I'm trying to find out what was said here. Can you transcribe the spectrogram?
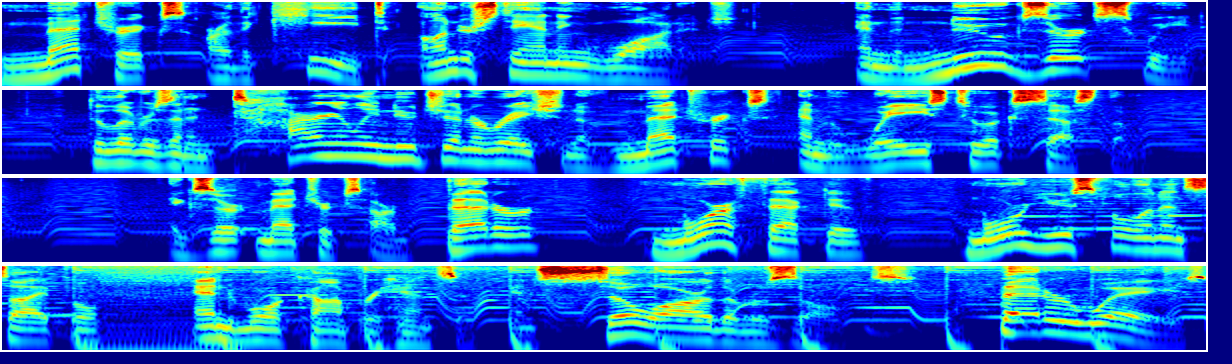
Metrics are the key to understanding wattage, and the new Xert Suite delivers an entirely new generation of metrics and the ways to access them. Xert metrics are better, more effective, more useful and insightful, and more comprehensive. And so are the results. Better ways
